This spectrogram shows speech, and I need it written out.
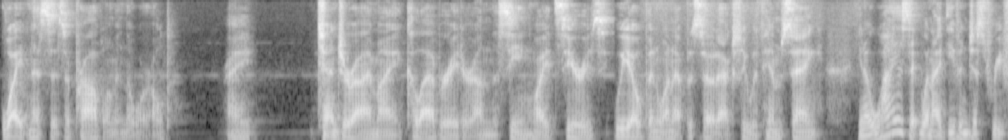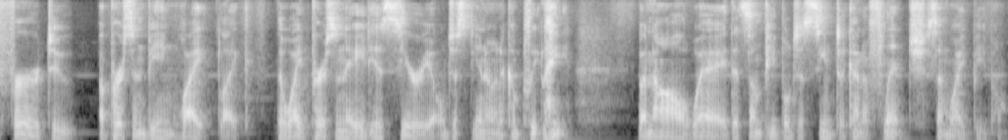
whiteness is a problem in the world, right? Chenjerai, my collaborator on the Seeing White series, we open one episode actually with him saying, you know, why is it when I even just refer to a person being white, like the white person ate his cereal, just, you know, in a completely banal way, that some people just seem to kind of flinch, some white people.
